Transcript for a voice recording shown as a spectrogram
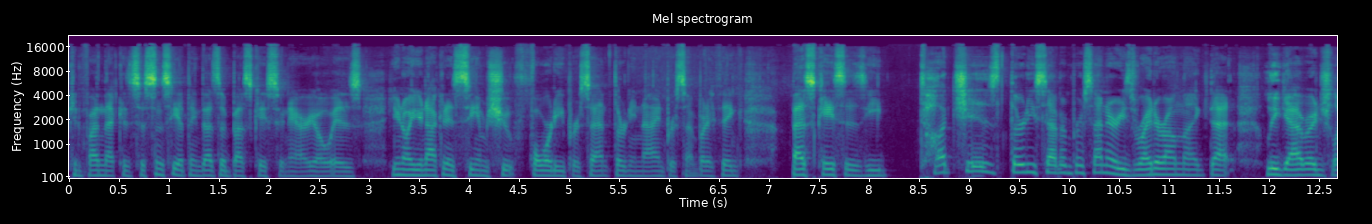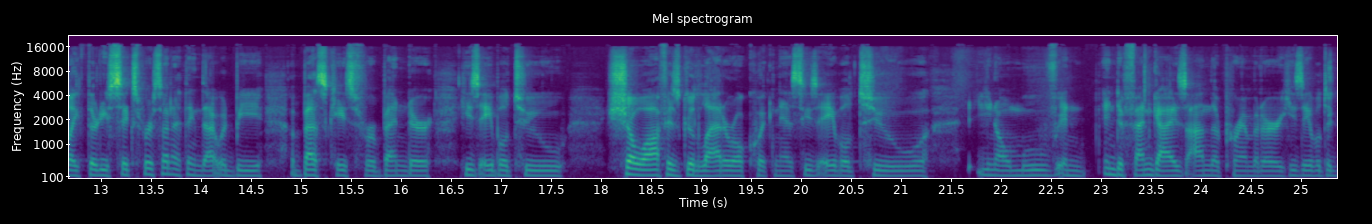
can find that consistency, I think that's the best case scenario is, you know, you're not going to see him shoot 40%, 39%, but I think best case is he touches 37% or he's right around like that league average like 36%. I think that would be a best case for Bender. He's able to show off his good lateral quickness. He's able to you know move and, and defend guys on the perimeter. He's able to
